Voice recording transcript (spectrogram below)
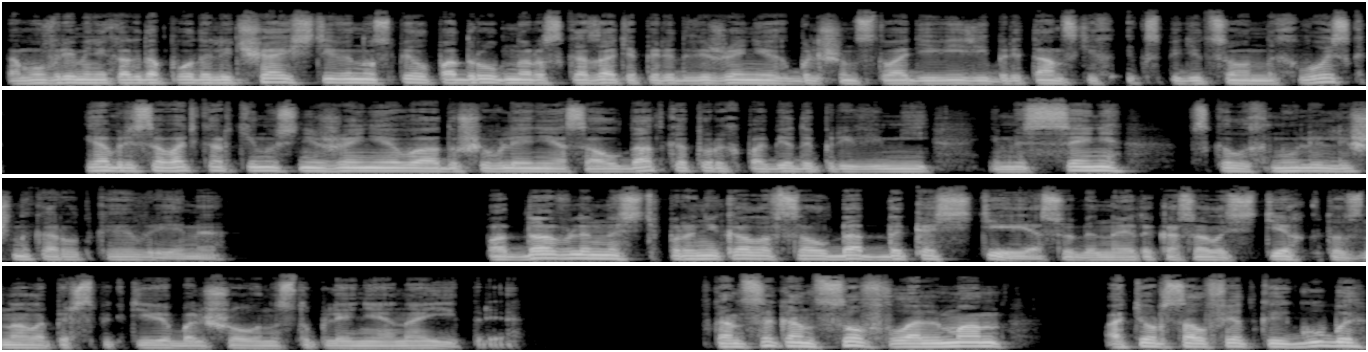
тому времени, когда подали чай, Стивен успел подробно рассказать о передвижениях большинства дивизий британских экспедиционных войск и обрисовать картину снижения воодушевления солдат, которых победы при Вими и Мессене всколыхнули лишь на короткое время. Подавленность проникала в солдат до костей, особенно это касалось тех, кто знал о перспективе большого наступления на Ипре. В конце концов Лальман отер салфеткой губы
